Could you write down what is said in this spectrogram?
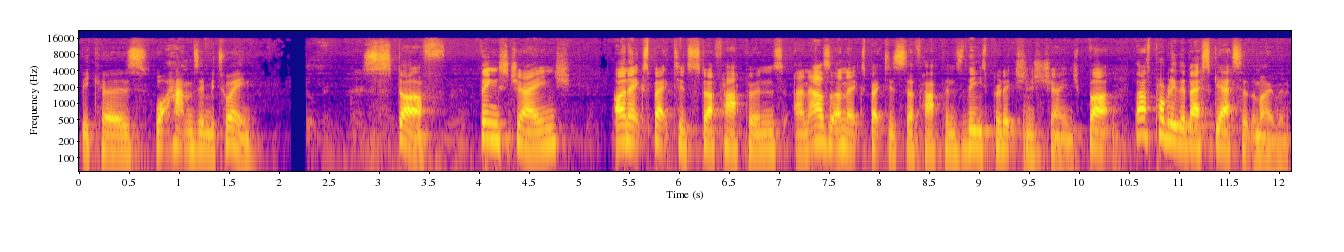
because what happens in between? Stuff. Things change, unexpected stuff happens, and as unexpected stuff happens, these predictions change. But that's probably the best guess at the moment.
